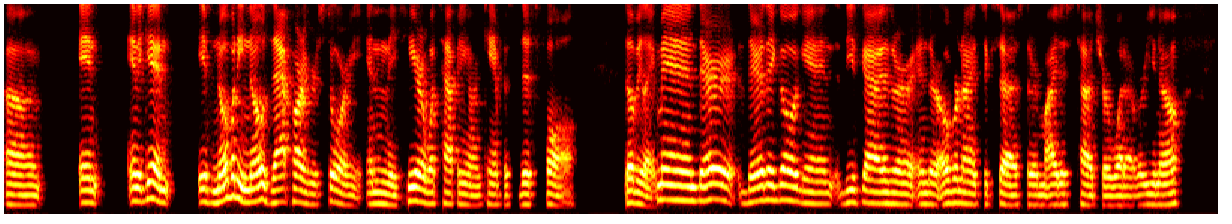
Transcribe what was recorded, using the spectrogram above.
um, and and again, if nobody knows that part of your story and then they hear what's happening on campus this fall, they'll be like, man, there, there they go again. These guys are in their overnight success, their Midas touch or whatever, you know.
